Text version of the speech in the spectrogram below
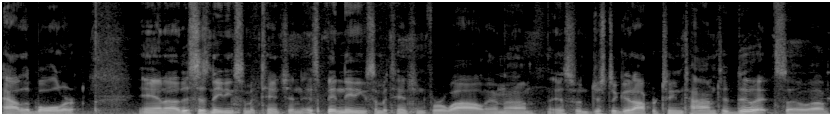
out of the boiler. And uh, this is needing some attention. It's been needing some attention for a while, and um, it's just a good opportune time to do it. So, um,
